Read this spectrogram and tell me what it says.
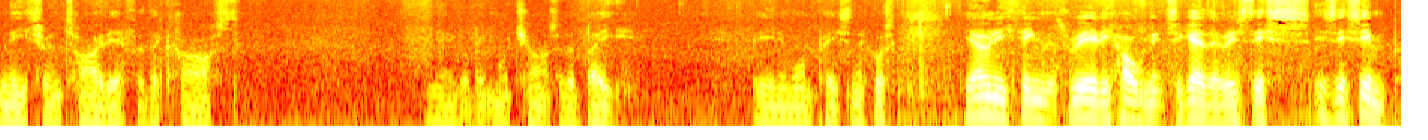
neater and tidier for the cast. Yeah, got a bit more chance of the bait being in one piece. And of course the only thing that's really holding it together is this is this imp.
